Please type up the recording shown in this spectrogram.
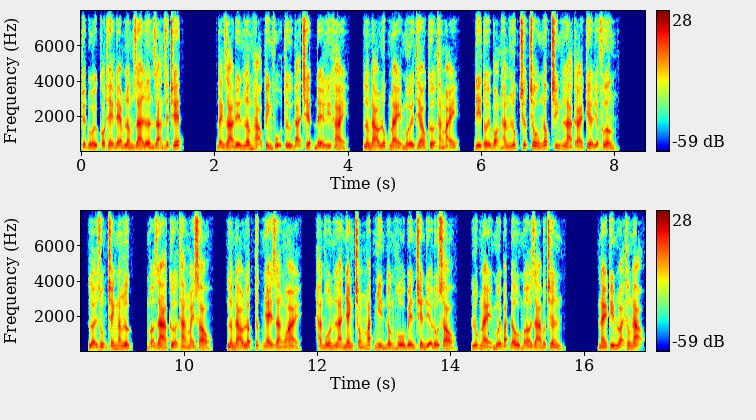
tuyệt đối có thể đem lâm ra đơn giản giết chết. Đánh giá đến lâm hạo kình phụ tử đã triệt để ly khai, lâm đào lúc này mới theo cửa thang máy đi tới bọn hắn lúc trước châu ngốc chính là cái kia địa phương. Lợi dụng tranh năng lực, mở ra cửa thang máy sau, lâm đào lập tức nhảy ra ngoài, hắn vốn là nhanh chóng mắt nhìn đồng hồ bên trên địa đồ sau, lúc này mới bắt đầu mở ra bước chân. Này kim loại thông đạo,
